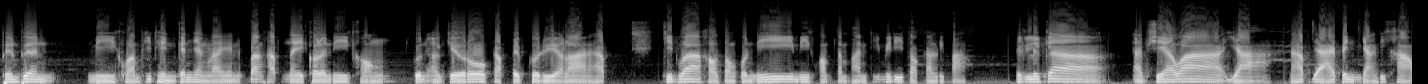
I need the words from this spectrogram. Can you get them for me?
เพื่อนๆ มีความคิดเห็นกันอย่างไรบ้างครับในกรณีของกุนอาเกโรกับเปปโกเดียล่านะครับ คิดว่าเขาสองคนนี้มีความสัมพันธ์ที่ไม่ดีต่อกันหรือเปล่า ลึกๆก็ แอบเชียร์ว่าอย่านะครับ อย่าให้เป็นอย่างที่ข่าว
